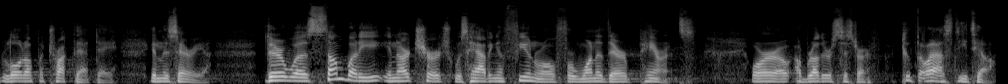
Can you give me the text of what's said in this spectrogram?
load up a truck that day in this area. There was somebody in our church was having a funeral for one of their parents, or a, a brother or sister. The last detail.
